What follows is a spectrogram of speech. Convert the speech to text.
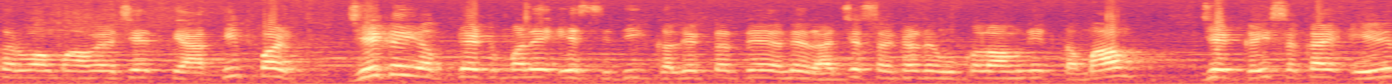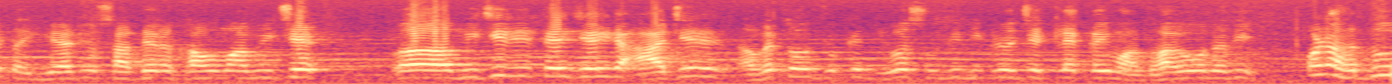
કરવામાં આવ્યા છે. ત્યાંથી પણ જે કંઈ અપડેટ મળે એ સીધી કલેક્ટરને અને રાજ્ય સરકારને મોકલવાની તમામ જે કહી શકાય એ તૈયારીઓ સાથે રખાવવામાં આવી છે. બીજી રીતે જે આજે, હવે તો જો કે દિવસ સુધી નીકળ્યો છે એટલે કંઈ વાંધો આવ્યો નથી. પણ હજુ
